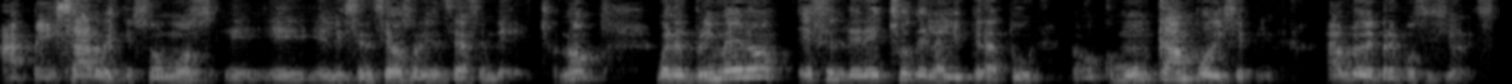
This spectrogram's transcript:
a pesar de que somos eh, eh, licenciados o licenciadas en Derecho, ¿no? Bueno, el primero es el derecho de la literatura, ¿no? Como un campo disciplinar. Hablo de preposiciones,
